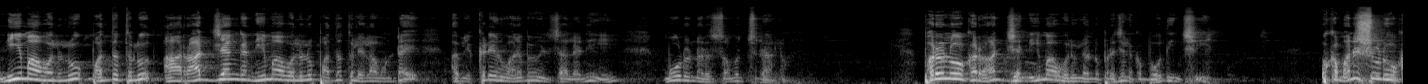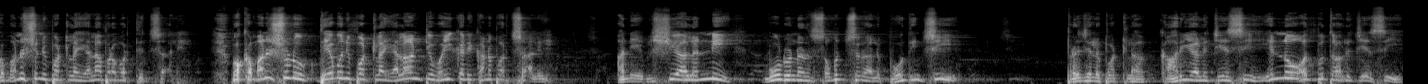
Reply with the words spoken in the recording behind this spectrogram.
నియమావళులు పద్ధతులు ఆ రాజ్యాంగ నియమావళులు పద్ధతులు ఎలా ఉంటాయి? అవి ఇక్కడే నువ్వు అనుభవించాలని మూడున్నర సంవత్సరాలు పరలోక రాజ్య నియమావళులను ప్రజలకు బోధించి ఒక మనుషుడు ఒక మనుషుని పట్ల ఎలా ప్రవర్తించాలి? ఒక మనుషుడు దేవుని పట్ల ఎలాంటి వైఖరి కనపరచాలి? అనే విషయాలన్నీ మూడున్నర సంవత్సరాలు బోధించి ప్రజల పట్ల కార్యాలు చేసి ఎన్నో అద్భుతాలు చేసి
